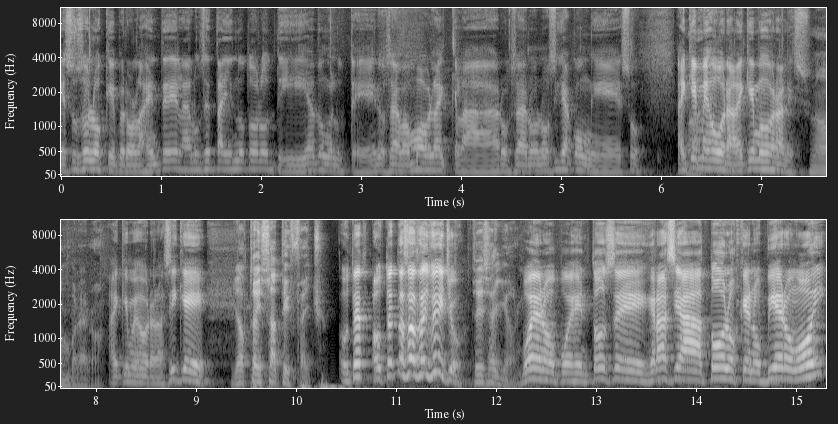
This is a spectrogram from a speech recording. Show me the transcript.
esos son los que, pero la gente de la luz se está yendo todos los días, don Eleuterio. O sea, vamos a hablar claro, o sea, no, no siga con eso. Hay que mejorar, hay que mejorar eso. No, hombre, no. Hay que mejorar. Así que, Yo estoy satisfecho. ¿usted, ¿usted está satisfecho? Sí, señor. Bueno, pues entonces, gracias a todos los que nos vieron hoy.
